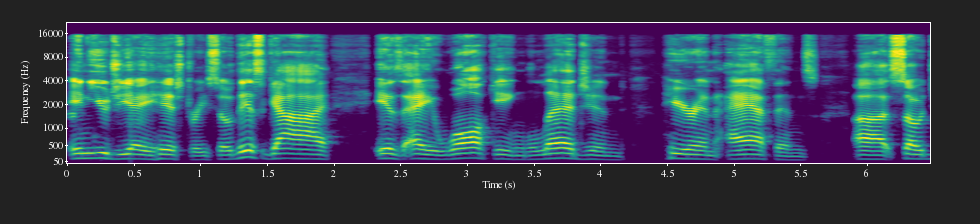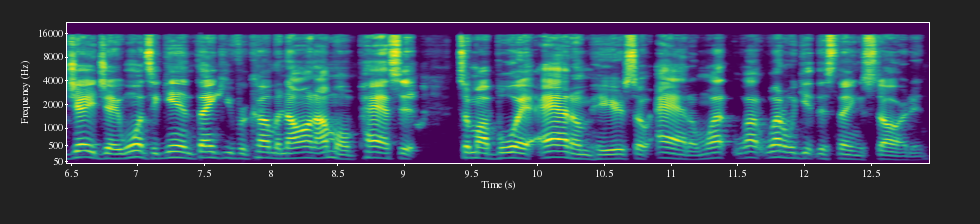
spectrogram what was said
in UGA history. So this guy is a walking legend here in Athens. Uh, so JJ, once again, thank you for coming on. I'm gonna pass it to my boy Adam here. So Adam, why, why, why don't we get this thing started?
